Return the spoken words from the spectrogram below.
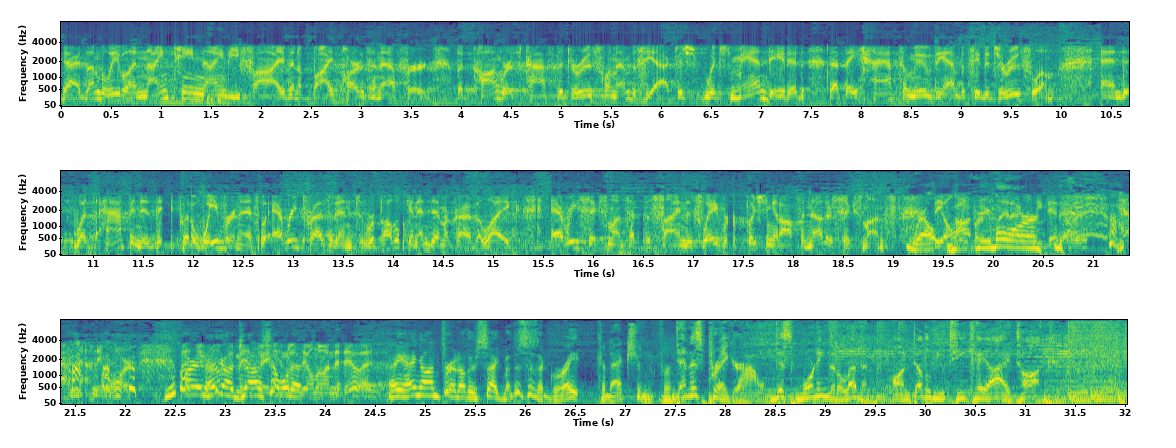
Yeah, it's unbelievable. In 1995, in a bipartisan effort, the Congress passed the Jerusalem Embassy Act, which, which mandated that they had to move the embassy to Jerusalem. And what happened is they put a waiver in it. So every president, Republican and Democrat alike, every six months had to sign this waiver, pushing it off another six months. Well, the only not anymore. That did it was, yeah, not anymore. All right, hang on, Josh. I was wanna, the only one to do it. Hey, hang on for another segment. This is a great connection for Dennis Prager. Wow. This morning at 11 on WTKI Talk.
